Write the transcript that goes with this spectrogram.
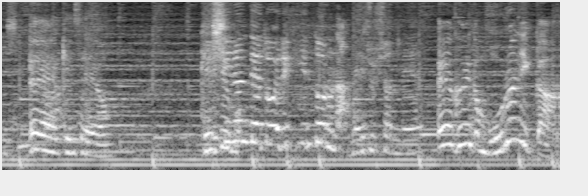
계십니까? 예 계세요. 계시고 계시는데도 이렇게 인도는 안 해주셨네. 예, 그러니까 모르니까.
